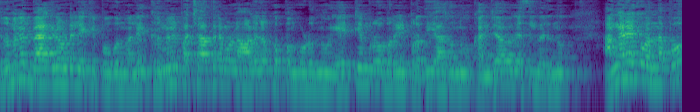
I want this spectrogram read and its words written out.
ക്രിമിനൽ ബാക്ക്ഗ്രൗണ്ടിലേക്ക് പോകുന്നു അല്ലെങ്കിൽ ക്രിമിനൽ പശ്ചാത്തലമുള്ള ആളുകൾക്കൊപ്പം കൂടുന്നു എ ടി എം റോബറിയിൽ പ്രതിയാകുന്നു കഞ്ചാവ് കേസിൽ വരുന്നു. അങ്ങനെയൊക്കെ വന്നപ്പോൾ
